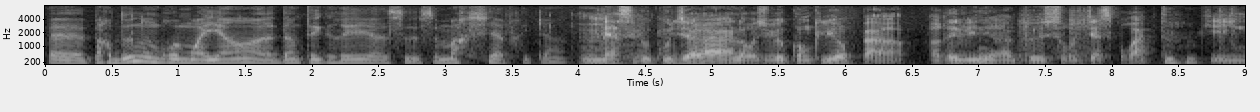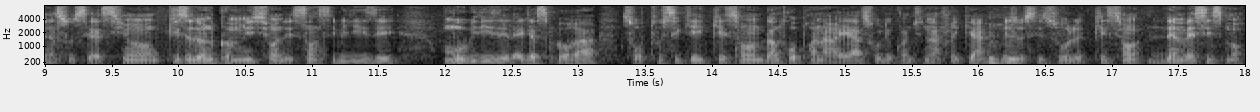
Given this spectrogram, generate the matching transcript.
par de nombreux moyens, d'un intégrer euh, ce, marché africain. Merci beaucoup, Jara. Alors, je veux conclure par revenir un peu sur Diasporact, mhm. qui est une association qui se donne comme mission de sensibiliser, mobiliser la diaspora sur tout ce qui est question d'entrepreneuriat sur le continent africain, mais mhm. aussi sur les questions d'investissement.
